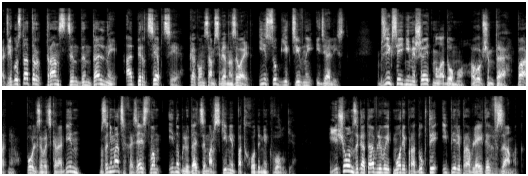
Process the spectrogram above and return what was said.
дегустатор трансцендентальной аперцепции, как он сам себя называет, и субъективный идеалист. Бзиксей не мешает молодому, в общем-то, парню, пользовать карабин, заниматься хозяйством и наблюдать за морскими подходами к Волге. Еще он заготавливает морепродукты и переправляет их в замок.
